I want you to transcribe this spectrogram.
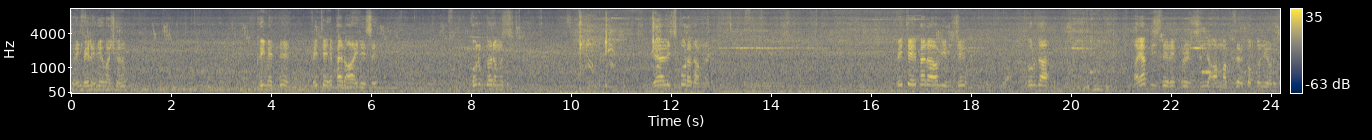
Sayın Belediye Başkanım, kıymetli Fethi Heper ailesi, konuklarımız, değerli spor adamları, Fethi Heper abimizi burada Ayak İzleri projesinde anmak üzere toplanıyoruz.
